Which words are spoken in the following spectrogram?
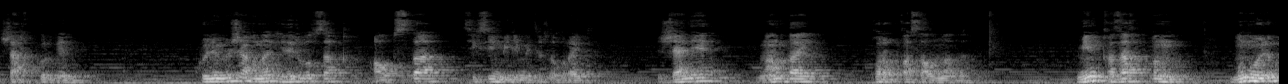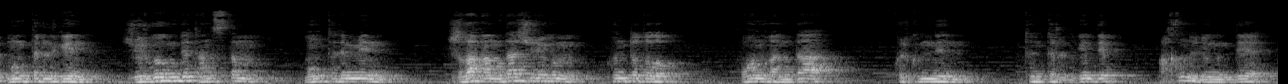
жарық көрген. Көлемі жағына келер болсақ 60-та 80 миллиметрді құрайды және мынандай қорапқа салынады. Мен қазақпын мың өліп мың тірілген жөргегімде таныстым мұң тіліммен. Жылағанда жүрегім күн тұтылып қуанғанда күлкімнен түн түрілген деп ақын өлеңінде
